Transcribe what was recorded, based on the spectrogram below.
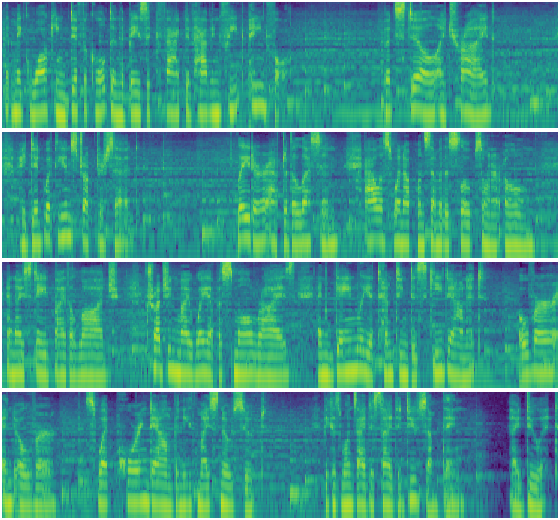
that make walking difficult and the basic fact of having feet painful. But still, I tried. I did what the instructor said. Later, after the lesson, Alice went up on some of the slopes on her own, and I stayed by the lodge, trudging my way up a small rise and gamely attempting to ski down it, over and over, sweat pouring down beneath my snowsuit. Because once I decide to do something, I do it.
